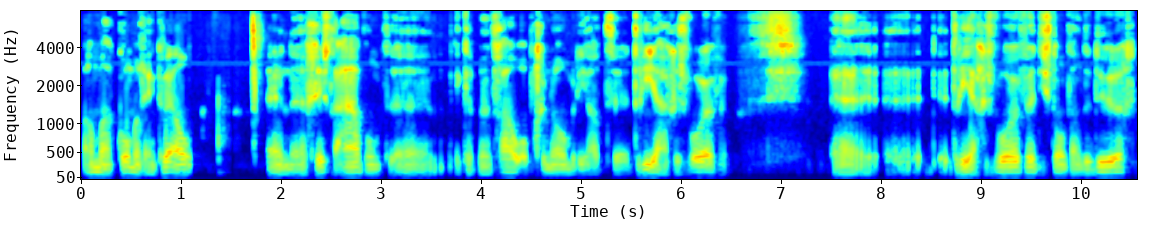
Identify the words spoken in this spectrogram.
allemaal kommer en kwel. En eh, gisteravond, ik heb een vrouw opgenomen die had drie jaar gezworven. Drie jaar gezworven, die stond aan de deur.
